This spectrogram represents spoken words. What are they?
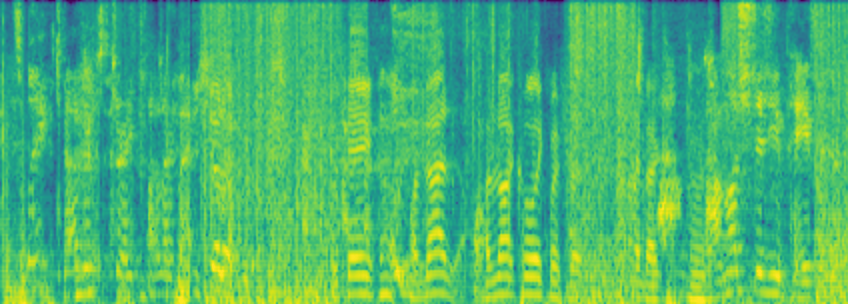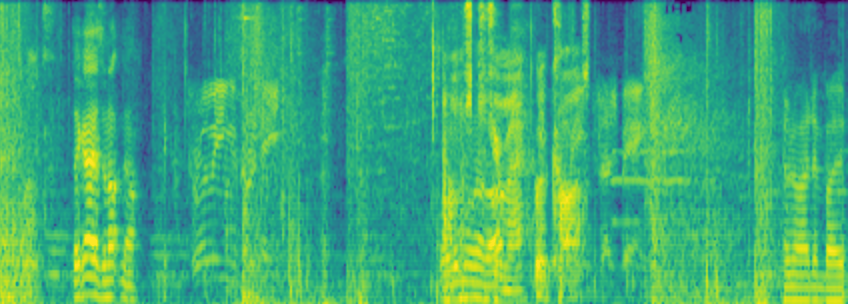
playing Counter Strike on a Mac? Shut up. Okay, I'm not. I'm not cool like my friend. I'm back. How much did you pay for your MacBook? That guy has an up now. How Hold him much one did your up. MacBook cost? I don't know. I didn't buy it.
